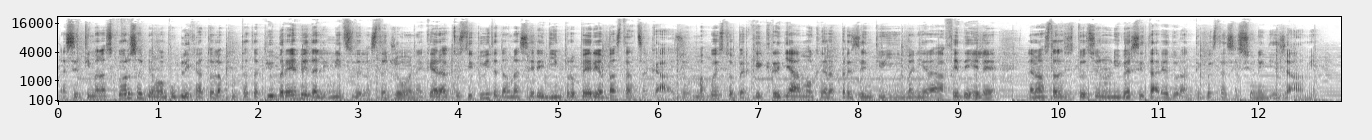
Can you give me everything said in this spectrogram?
La settimana scorsa abbiamo pubblicato la puntata più breve dall'inizio della stagione, che era costituita da una serie di improperi abbastanza a caso, ma questo perché crediamo che rappresenti in maniera fedele la nostra situazione universitaria durante questa sessione di esami.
